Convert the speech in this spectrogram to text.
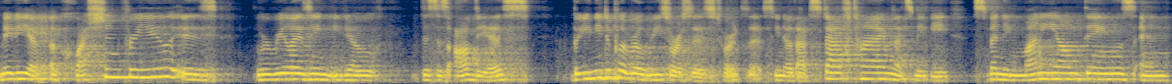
maybe a, a question for you is we're realizing, you know, this is obvious, but you need to put real resources towards this. You know, that staff time, that's maybe spending money on things, and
